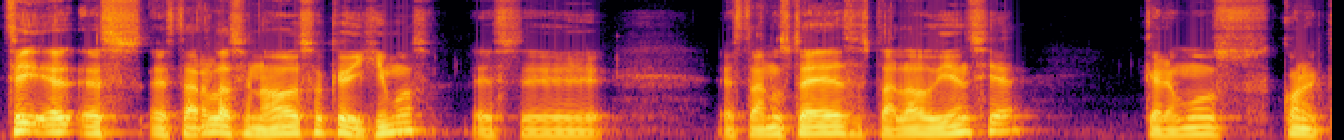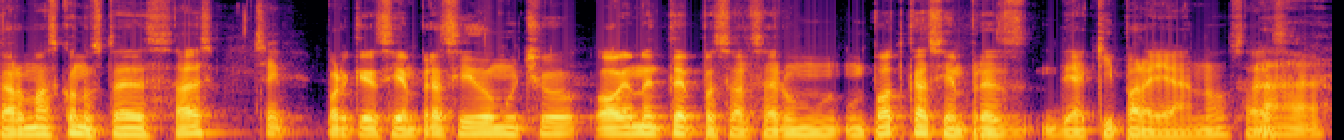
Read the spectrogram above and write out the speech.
Sí, es, es- está relacionado a eso que dijimos. Este, están ustedes, está la audiencia. Queremos conectar más con ustedes, ¿sabes? Sí. Porque siempre ha sido mucho... Obviamente, pues al ser un, un podcast, siempre es de aquí para allá, ¿no? ¿Sabes? Ajá.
